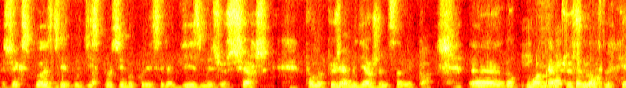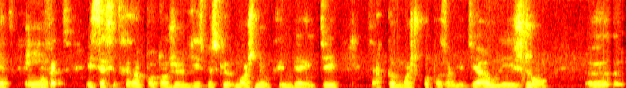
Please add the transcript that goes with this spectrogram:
J'expose et vous disposez, vous connaissez la bise, mais je cherche pour ne plus jamais dire je ne savais pas. Euh, donc moi-même je suis dans cette quête. Et... En fait, et ça c'est très important que je le dise parce que moi je n'ai aucune vérité. C'est-à-dire que moi je propose un média où les gens euh,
